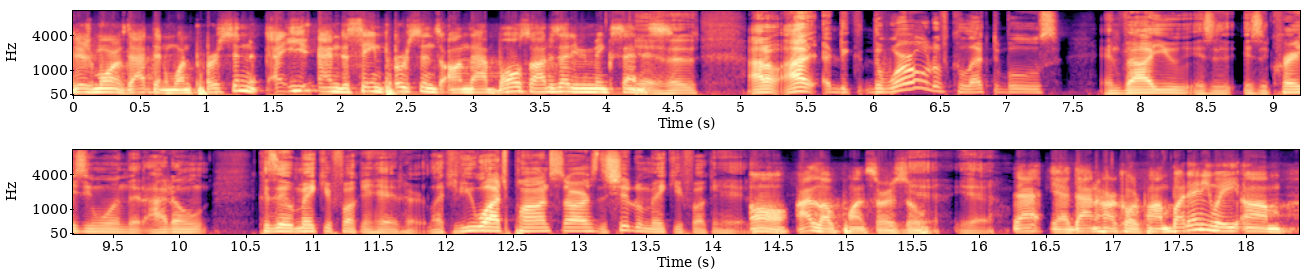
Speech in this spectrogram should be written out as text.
There's more of that than one person, and the same person's on that ball. So how does that even make sense? that- I don't. I the, the world of collectibles and value is a, is a crazy one that I don't because it'll make your fucking head hurt. Like if you watch Pawn Stars, the shit will make your fucking head. Hurt. Oh, I love Pawn Stars though. Yeah, yeah. That yeah, that and hardcore Pawn. But anyway, um,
